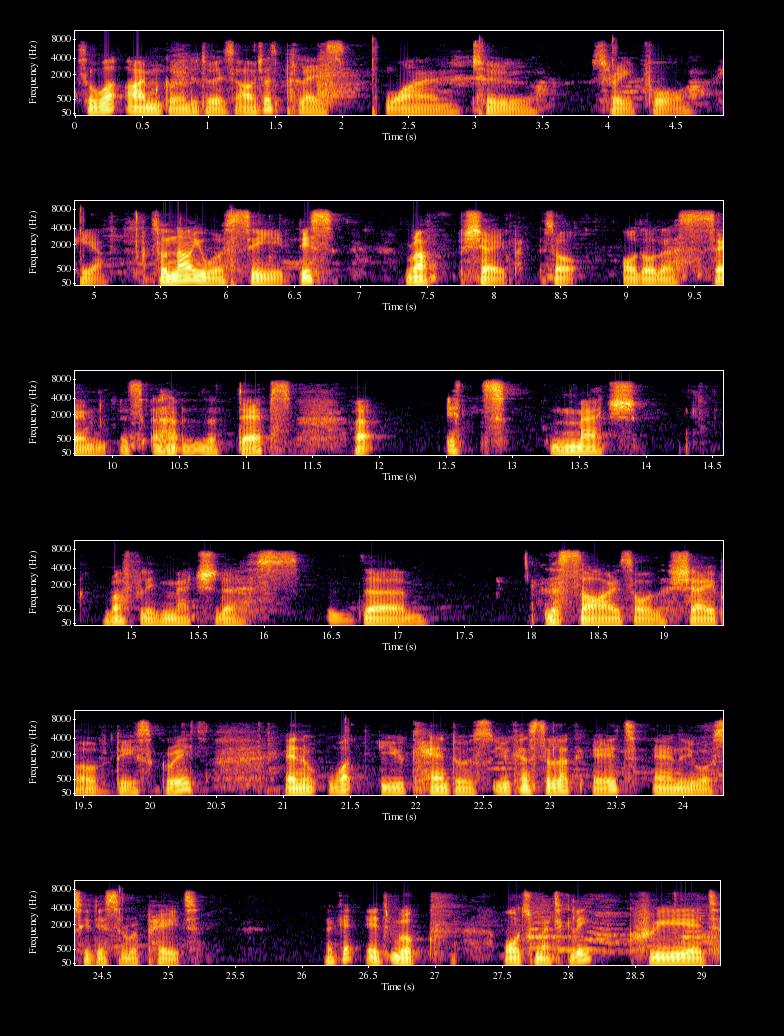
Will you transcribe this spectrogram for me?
So what I'm going to do is I'll just place one, two, three, four here. So now you will see this rough shape. So although the same, it's uh, the depths, but it match roughly match the the the size or the shape of this grid and what you can do is you can select it and you will see this repeat okay it will automatically create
